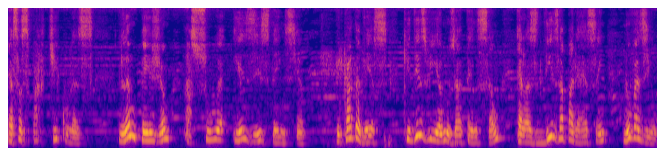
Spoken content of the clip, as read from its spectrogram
essas partículas lampejam a sua existência. E cada vez que desviamos a atenção, elas desaparecem no vazio.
